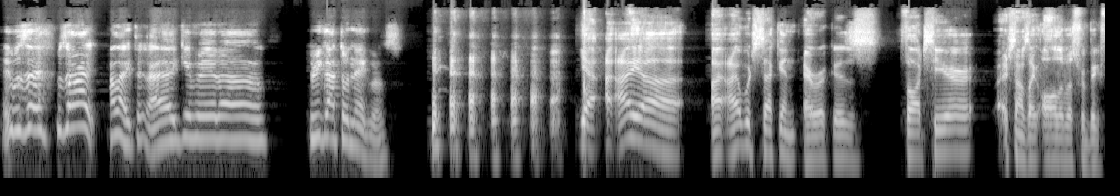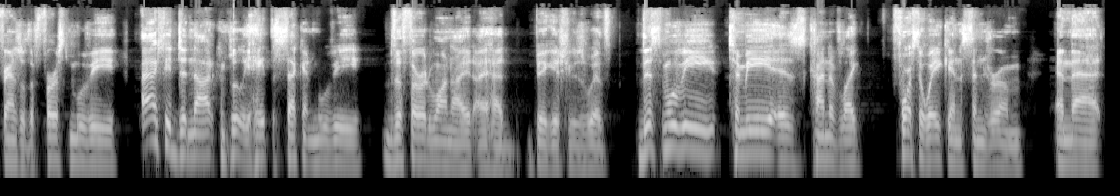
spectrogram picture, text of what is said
It was a, it was all right. I liked it. I give it uh three gato negros. yeah, I uh, I, I would second Erica's thoughts here. It sounds like all of us were big fans of the first movie. I actually did not completely hate the second movie. The third one, I, I had big issues with. This movie to me is kind of like Force Awakens syndrome, and that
